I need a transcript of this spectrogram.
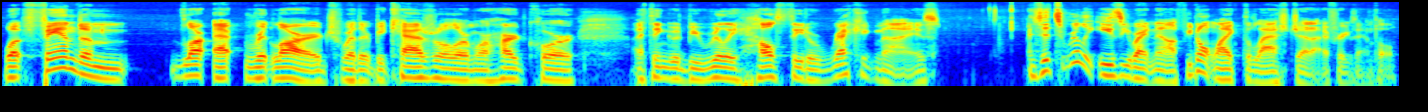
what fandom lar- at writ large, whether it be casual or more hardcore, I think it would be really healthy to recognize is it's really easy right now if you don't like the Last Jedi, for example.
